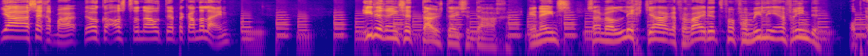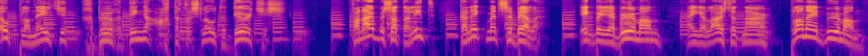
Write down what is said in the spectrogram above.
Ja, zeg het maar. Welke astronaut heb ik aan de lijn? Iedereen zit thuis deze dagen. Ineens zijn we al lichtjaren verwijderd van familie en vrienden. Op elk planeetje gebeuren dingen achter gesloten deurtjes. Vanuit mijn satelliet kan ik met ze bellen. Ik ben je buurman en je luistert naar Planeet Buurman.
